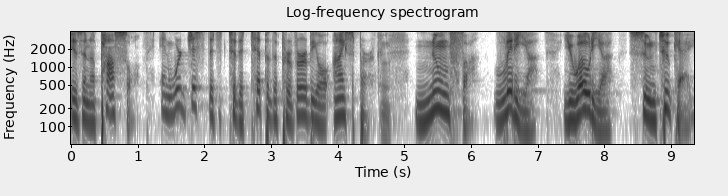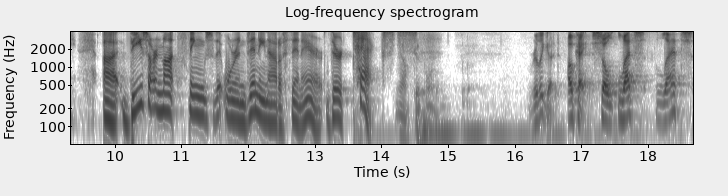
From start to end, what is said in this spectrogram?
is an apostle. And we're just the, to the tip of the proverbial iceberg. Mm. Nympha, Lydia, Euodia, Syntyche. Uh, these are not things that we're inventing out of thin air. They're texts. Yeah, really good. Okay, so let's let's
